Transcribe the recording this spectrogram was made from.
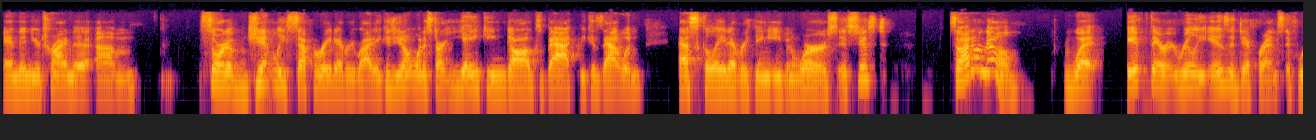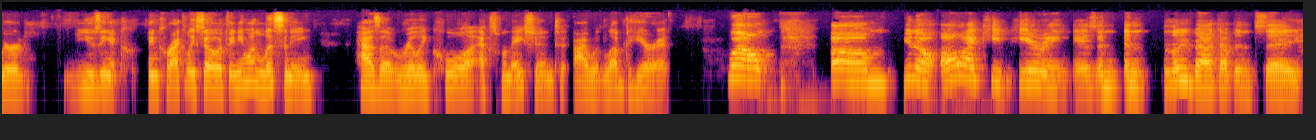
and then you're trying to um, sort of gently separate everybody because you don't want to start yanking dogs back because that would escalate everything even worse it's just so i don't know what if there really is a difference if we're using it incorrectly so if anyone listening has a really cool explanation to, I would love to hear it. Well, um, you know, all I keep hearing is, and, and let me back up and say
